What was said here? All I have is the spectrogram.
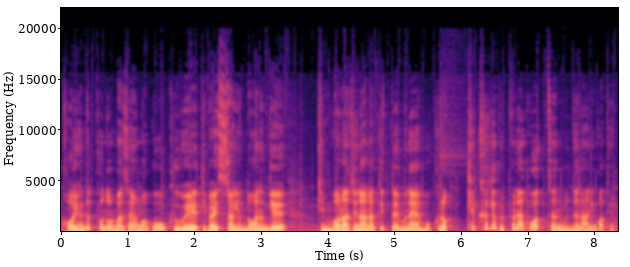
거의 핸드폰으로만 사용하고 그 외에 디바이스랑 연동하는 게 빈번하지는 않았기 때문에 뭐 그렇게 크게 불편할 것 같은 문제는 아닌 것 같아요.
